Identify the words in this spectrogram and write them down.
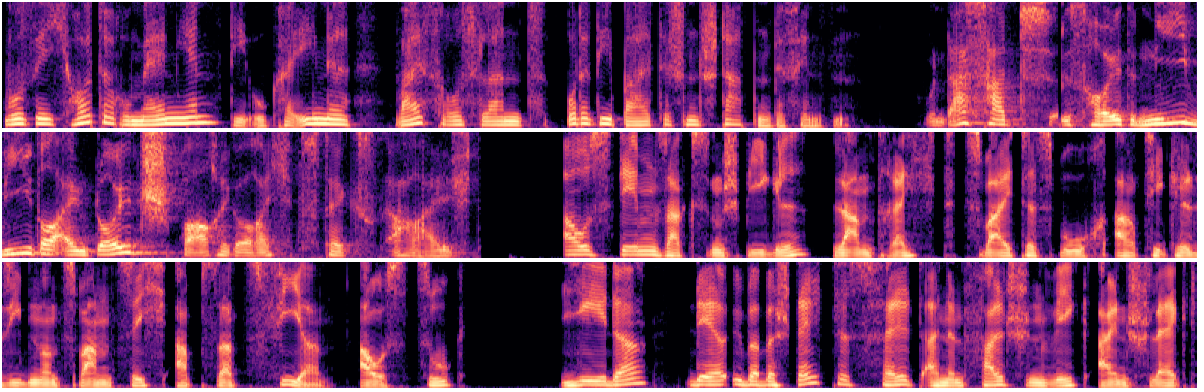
wo sich heute Rumänien, die Ukraine, Weißrussland oder die baltischen Staaten befinden. Und das hat bis heute nie wieder ein deutschsprachiger Rechtstext erreicht. Aus dem Sachsenspiegel, Landrecht, zweites Buch, Artikel 27, Absatz 4, Auszug. Jeder, der über bestelltes Feld einen falschen Weg einschlägt,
